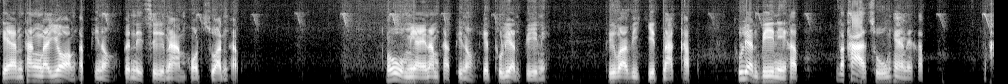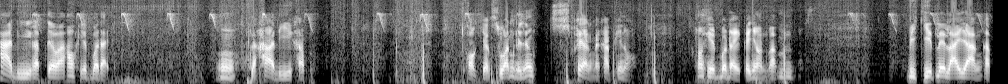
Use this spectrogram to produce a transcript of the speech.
แกนทั้งระยองครับพี่น้องเพิ่อนได้ซื้อน้ำฮดสวนครับโอ้มีไอ้น้ำครับพี่น้องเฮ็ดทุเรียนปีนี้ถือว่าวิกฤตหนักครับ ทุเรียนปีนี้ครับ ราคาสูงแฮงเลยครับ ราคาดีครับ แต่ว่าเฮาเฮ็ดบ่ได้อืมราคาดีครับ ออกจากสวนก็ยังแพงนะครับ พี่น้องเฮาเฮ็ดบ่ได้ก็ย้อนว่ามันวิกฤตหลายๆอย่างครับ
